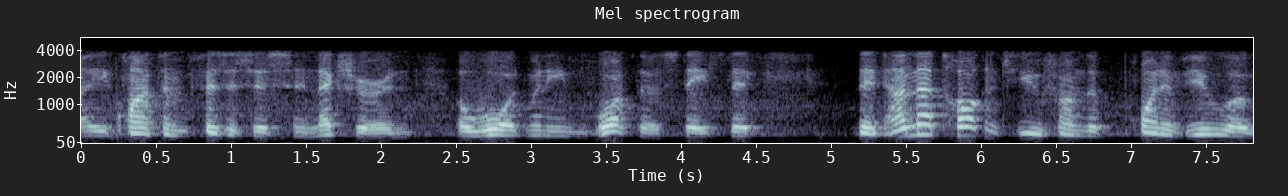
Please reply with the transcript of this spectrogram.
a quantum physicist and lecturer and award winning author, states that, that I'm not talking to you from the point of view of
